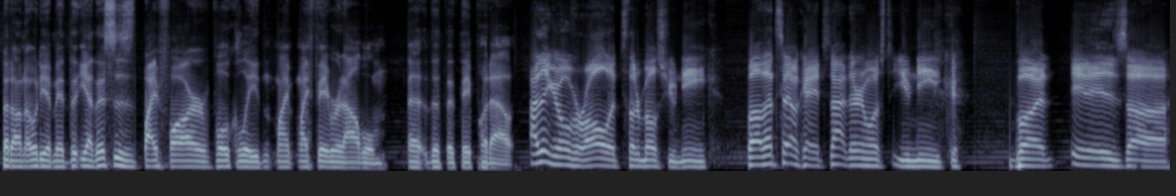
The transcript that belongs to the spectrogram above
but on Odium, it, yeah, this is by far vocally my, my favorite album uh, that that they put out. I think overall it's their most unique. Well, that's okay. It's not their most unique, but it is. uh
